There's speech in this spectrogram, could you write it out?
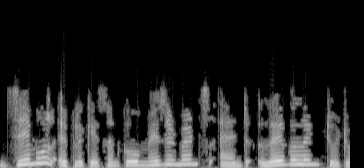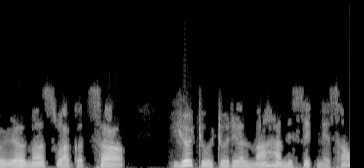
जेमोल एप्लिकेसनको मेजरमेन्ट्स एन्ड लेबलिङ ट्युटोरियलमा स्वागत छ। यो ट्युटोरियलमा हामी सिक्ने छौं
